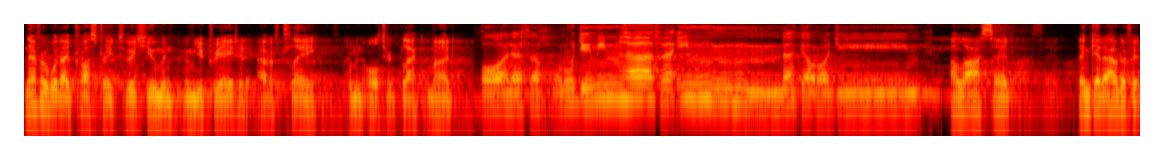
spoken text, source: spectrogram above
Never would I prostrate to a human whom you created out of clay from an altered black mud. قال فاخرج منها فإنك رجيم Allah said, Then get out of it,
